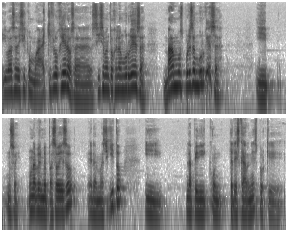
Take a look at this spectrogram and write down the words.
y vas a decir como, ay, qué flojera, o sea, sí se me antoja la hamburguesa, vamos por esa hamburguesa. Y, no sé, una vez me pasó eso, era más chiquito, y la pedí con tres carnes porque,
